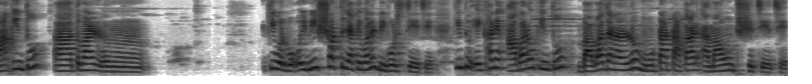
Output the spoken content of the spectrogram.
মা কিন্তু তোমার কি বলব, ওই নিঃশর্তে যাকে বলে ডিভোর্স চেয়েছে। কিন্তু এখানে আবারও কিন্তু বাবা জানালো মোটা টাকার অ্যামাউন্ট সে চেয়েছে।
